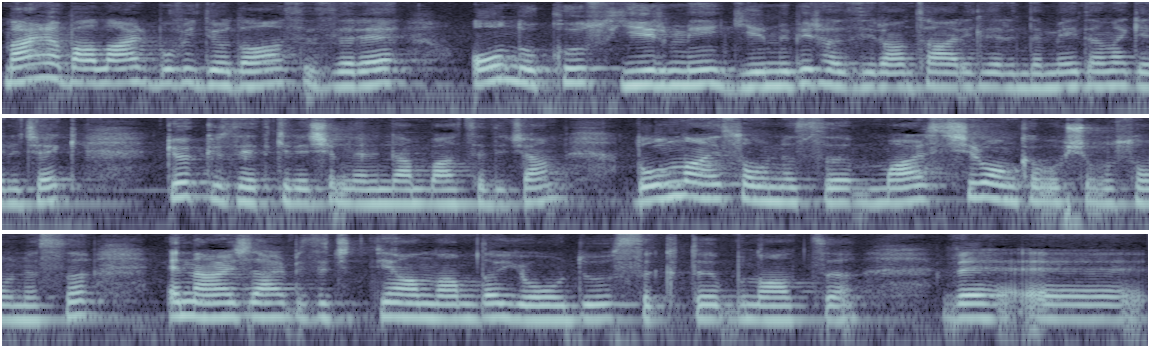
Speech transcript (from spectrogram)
Merhabalar bu videoda sizlere 19, 20, 21 Haziran tarihlerinde meydana gelecek gökyüzü etkileşimlerinden bahsedeceğim. Dolunay sonrası, Mars-Şiron kavuşumu sonrası enerjiler bizi ciddi anlamda yordu, sıktı, bunalttı ve e,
